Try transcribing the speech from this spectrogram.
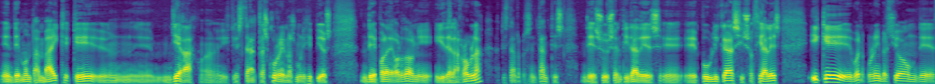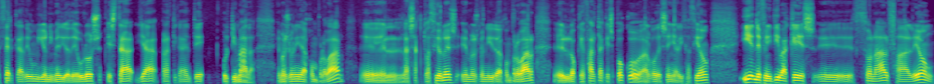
eh, de mountain bike que eh, llega y que está, transcurre en los municipios de Pola de Gordón y, de La Robla. Aquí están representantes de sus entidades públicas y sociales y que, bueno, con una inversión de cerca de un millón y medio de euros está ya prácticamente ultimada. Hemos venido a comprobar eh, las actuaciones, hemos venido a comprobar eh, lo que falta, que es poco, algo de señalización, y en definitiva, ¿qué es eh, Zona Alfa León?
